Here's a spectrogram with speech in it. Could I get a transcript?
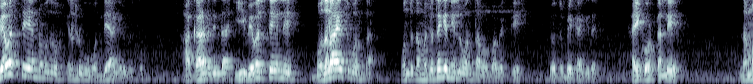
ವ್ಯವಸ್ಥೆ ಎನ್ನುವುದು ಎಲ್ರಿಗೂ ಒಂದೇ ಆಗಿರಬೇಕು. ಆ ಕಾರಣದಿಂದ ಈ ವ್ಯವಸ್ಥೆಯಲ್ಲಿ ಬದಲಾಯಿಸುವಂಥ ಒಂದು ನಮ್ಮ ಜೊತೆಗೆ ನಿಲ್ಲುವಂಥ ಒಬ್ಬ ವ್ಯಕ್ತಿ ಇವತ್ತು ಬೇಕಾಗಿದೆ. ಹೈಕೋರ್ಟ್ನಲ್ಲಿ ನಮ್ಮ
